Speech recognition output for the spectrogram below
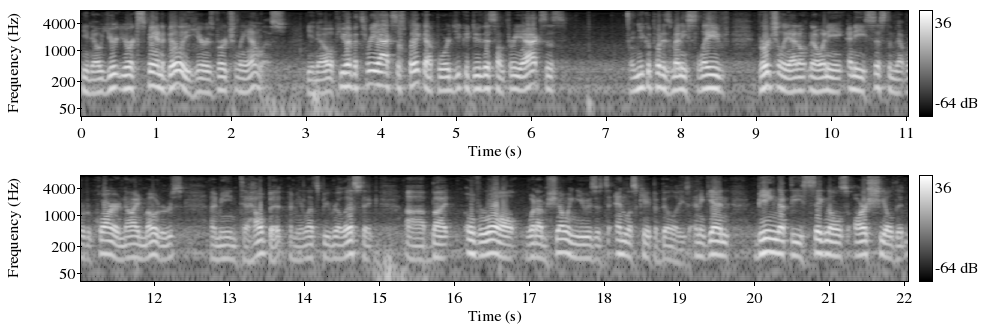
You know, your, your expandability here is virtually endless. You know, if you have a three axis breakout board, you could do this on three axis and you could put as many slave virtually I don't know any any system that would require nine motors I mean to help it. I mean let's be realistic. Uh, but overall what I'm showing you is its endless capabilities. And again being that these signals are shielded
